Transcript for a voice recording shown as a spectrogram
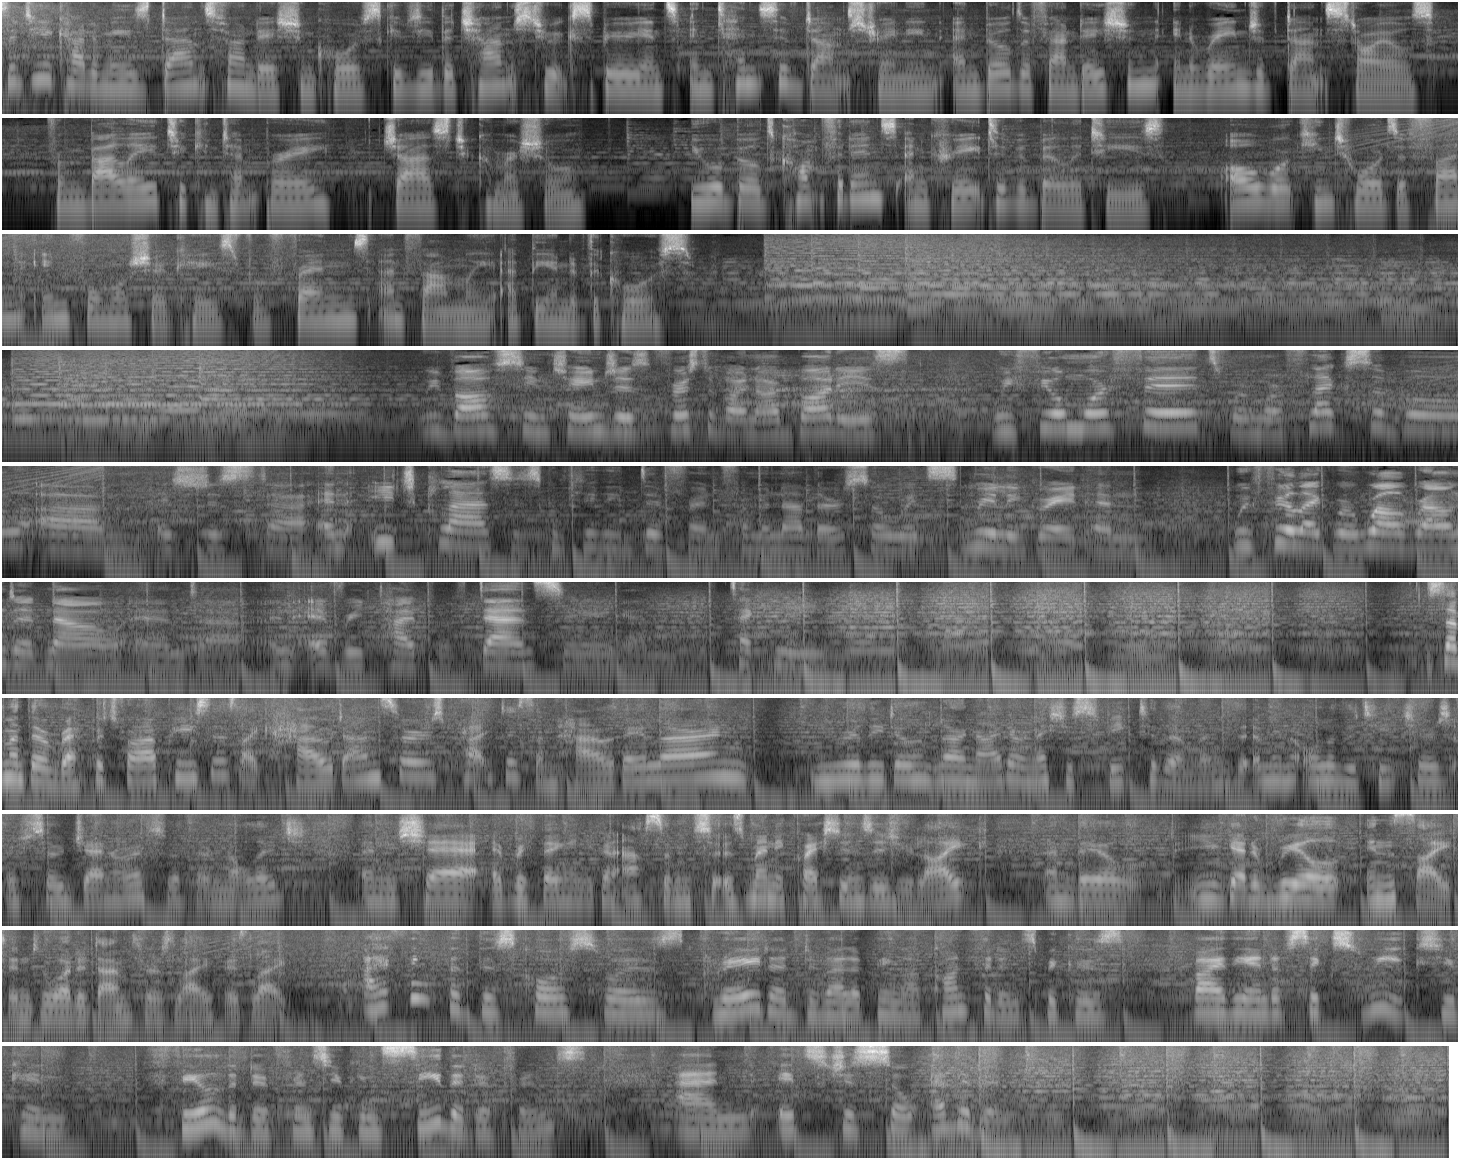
City Academy's Dance Foundation course gives you the chance to experience intensive dance training and build a foundation in a range of dance styles, from ballet to contemporary, jazz to commercial. You will build confidence and creative abilities, all working towards a fun, informal showcase for friends and family at the end of the course. We've all seen changes, first of all, in our bodies. We feel more fit, we're more flexible. Um, it's just, uh, and each class is completely different from another, so it's really great. And we feel like we're well rounded now and uh, in every type of dancing and technique some of the repertoire pieces, like how dancers practice and how they learn, you really don't learn either unless you speak to them. And I mean, all of the teachers are so generous with their knowledge and share everything, and you can ask them as many questions as you like, and they'll you get a real insight into what a dancer's life is like. I think that this course was great at developing our confidence because by the end of six weeks, you can feel the difference, you can see the difference, and it's just so evident.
